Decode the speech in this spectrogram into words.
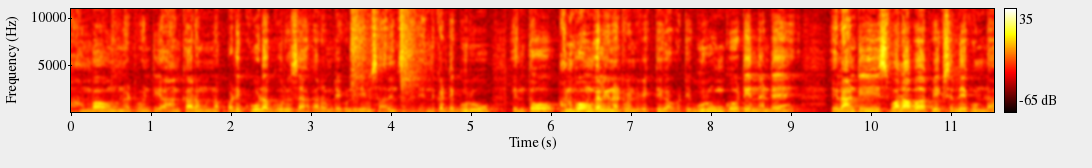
అహంభావం ఉన్నటువంటి అహంకారం ఉన్నప్పటికీ కూడా గురువు సహకారం లేకుండా ఏమి సాధించలేదు. ఎందుకంటే గురువు ఎంతో అనుభవం కలిగినటువంటి వ్యక్తి కాబట్టి గురువు ఇంకోటి ఏంటంటే ఎలాంటి స్వలాభాపేక్ష లేకుండా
